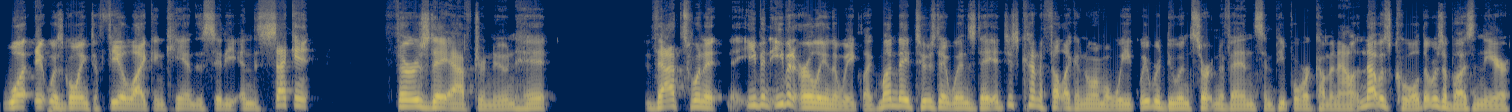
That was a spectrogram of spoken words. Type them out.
what it was going to feel like in Kansas City. And the second Thursday afternoon hit, that's when it even even early in the week like monday tuesday wednesday it just kind of felt like a normal week. We were doing certain events and people were coming out and that was cool. There was a buzz in the air.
